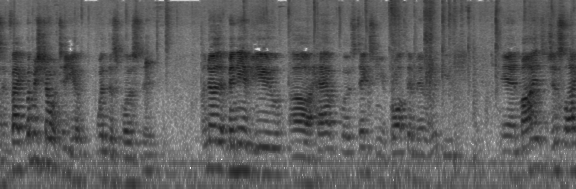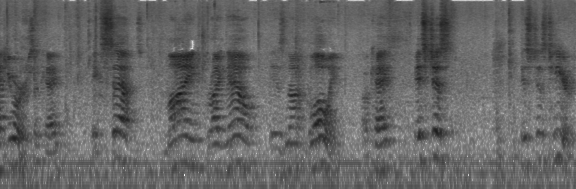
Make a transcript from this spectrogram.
In fact, let me show it to you with this glow stick. I know that many of you uh, have glow sticks and you brought them in with you. And mine's just like yours, okay? Except mine right now is not glowing, okay? It's just, it's just here.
